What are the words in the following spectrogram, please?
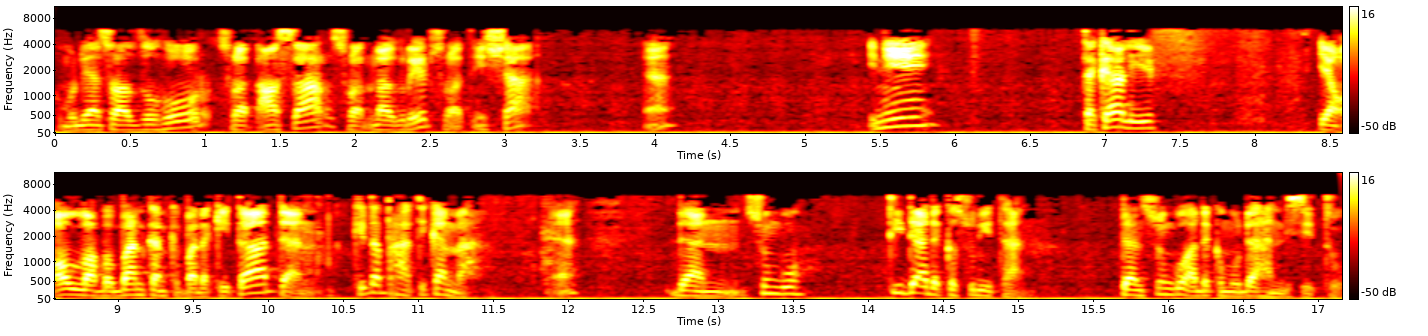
kemudian sholat zuhur sholat asar sholat maghrib sholat isya ya. Ini takalif yang Allah bebankan kepada kita dan kita perhatikanlah ya. Dan sungguh tidak ada kesulitan dan sungguh ada kemudahan di situ.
